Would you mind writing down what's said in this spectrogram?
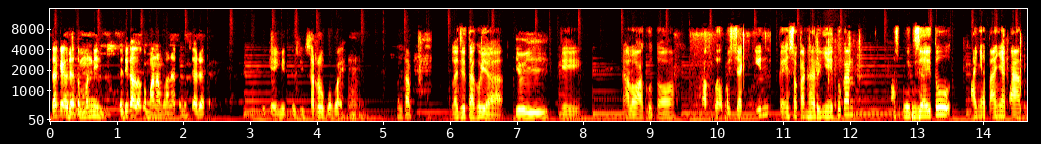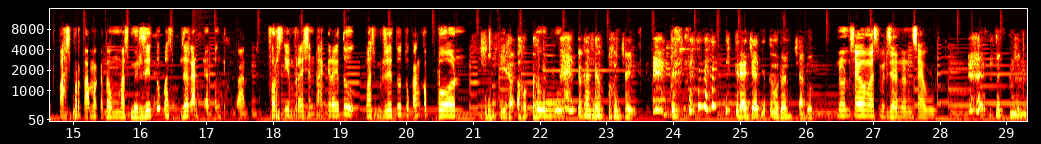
Kita kayak udah temen nih. Jadi kalau ke mana-mana tuh masih ada temen. Jadi kayak gitu sih seru pokoknya. Hmm. Mantap. Lanjut aku ya. Yoi. Oke. Kalau aku toh waktu habis check in keesokan harinya itu kan Mas Mirza itu tanya-tanya kan pas pertama ketemu Mas Mirza itu Mas Mirza kan datang gitu kan first impression tak kira itu Mas Mirza itu tukang kebon ya Allah. tuh Itu kan kebon coy. Derajatnya turun jauh. nun sewu Mas Mirza nun sewu Hmm.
